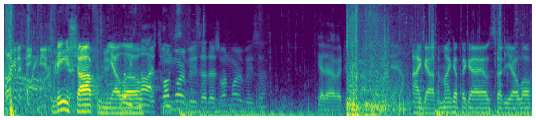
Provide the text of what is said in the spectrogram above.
I'm gonna peek mute. I'm being shot from yellow. he's not. There's one more Visa, there's one more Visa. You gotta have a drone on me, damn. I got him. I got the guy outside yellow.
